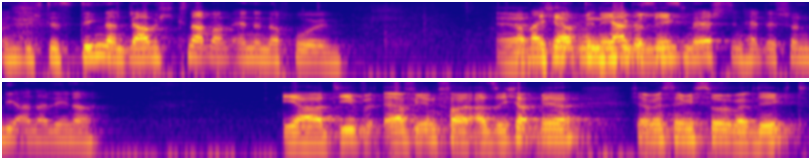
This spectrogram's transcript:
und sich das Ding dann, glaube ich, knapp am Ende noch holen. Äh, Aber ich, hab glaube, den härtesten Smash, den hätte schon die Annalena. Ja, die auf jeden Fall. Also ich habe mir, ich habe mir das nämlich so überlegt,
